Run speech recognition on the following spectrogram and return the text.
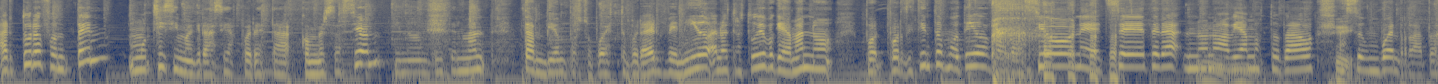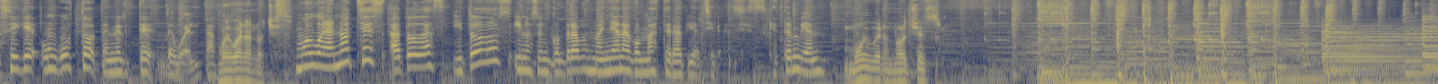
Arturo Fonten, muchísimas gracias por esta conversación y no Titelman también, por supuesto, por haber venido a nuestro estudio, porque además no, por, distintos motivos, vacaciones, etcétera, no nos habíamos topado hace un buen rato. Así que un gusto tenerte de vuelta. Muy buenas noches. Muy buenas noches a todas y todos y nos encontramos mañana con más terapia chilensis. Que estén bien. Muy buenas noches.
